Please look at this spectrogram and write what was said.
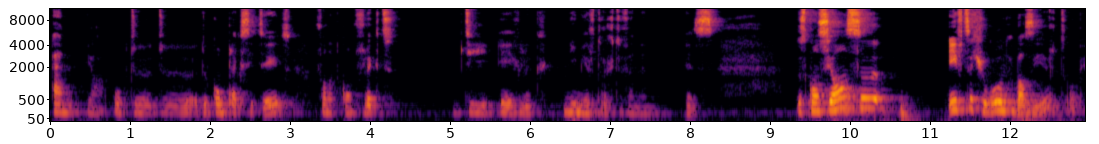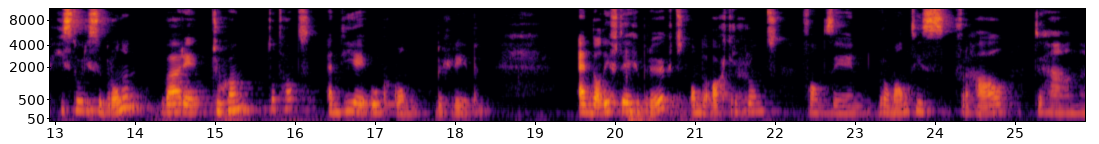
En ja, ook de, de, de complexiteit van het conflict, die eigenlijk niet meer terug te vinden is. Dus conscience heeft zich gewoon gebaseerd op historische bronnen waar hij toegang tot had en die hij ook kon begrijpen. En dat heeft hij gebruikt om de achtergrond van zijn romantisch verhaal te gaan, uh,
